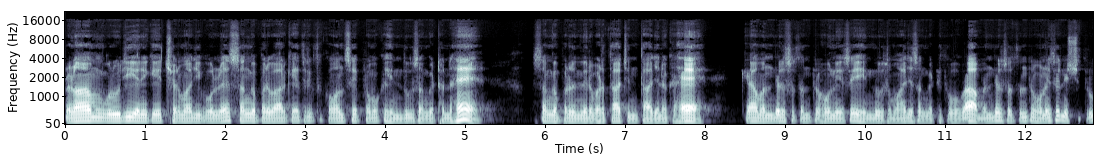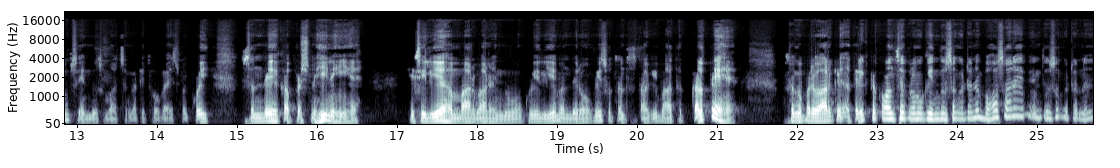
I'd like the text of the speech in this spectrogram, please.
प्रणाम गुरुजी अनिकेत शर्मा जी बोल रहे हैं संघ परिवार के अतिरिक्त कौन से प्रमुख हिंदू संगठन हैं संघ पर निर्भरता चिंताजनक है। क्या मंदिर स्वतंत्र होने से हिंदू समाज संगठित होगा? मंदिर स्वतंत्र होने से निश्चित रूप से हिंदू समाज संगठित होगा। इसमें कोई संदेह का प्रश्न ही नहीं है। इसीलिए हम बार बार हिंदुओं के लिए मंदिरों की स्वतंत्रता की बात करते हैं। संघ परिवार के अतिरिक्त कौन से प्रमुख हिंदू संगठन है? बहुत सारे हिंदू संगठन है।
